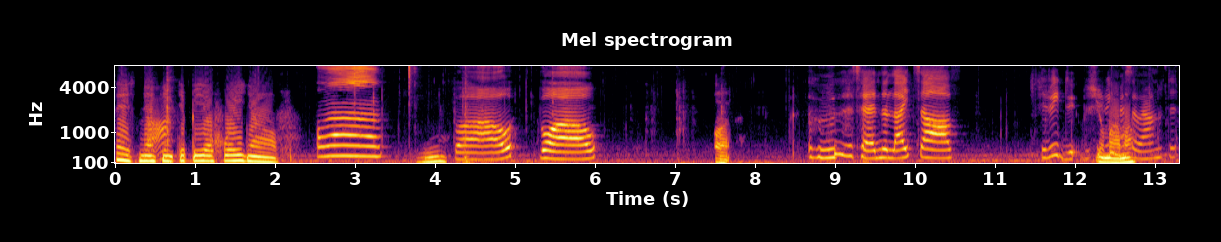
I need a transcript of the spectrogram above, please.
There's nothing to be afraid of. Oh. Hmm? Bo. Bo. What? Who turned the lights off? Should we do? Should Your we mess around with it?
